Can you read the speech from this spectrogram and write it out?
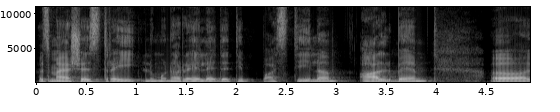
Îți mai așezi trei lumânărele de tip pastilă, albe, uh,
